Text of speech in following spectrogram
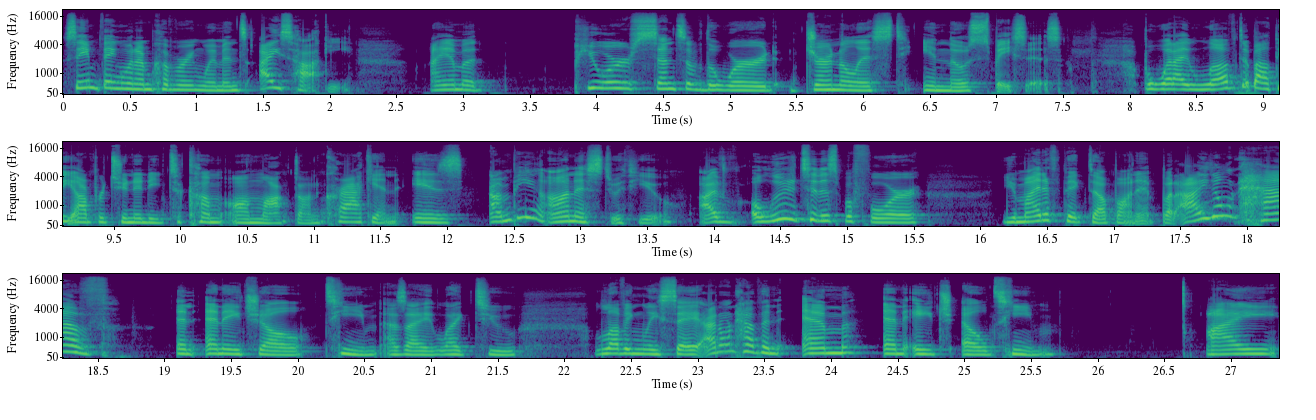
Same thing when I'm covering women's ice hockey. I am a pure sense of the word journalist in those spaces. But what I loved about the opportunity to come on Locked on Kraken is I'm being honest with you. I've alluded to this before. You might have picked up on it, but I don't have an NHL team, as I like to lovingly say. I don't have an MNHL team. I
